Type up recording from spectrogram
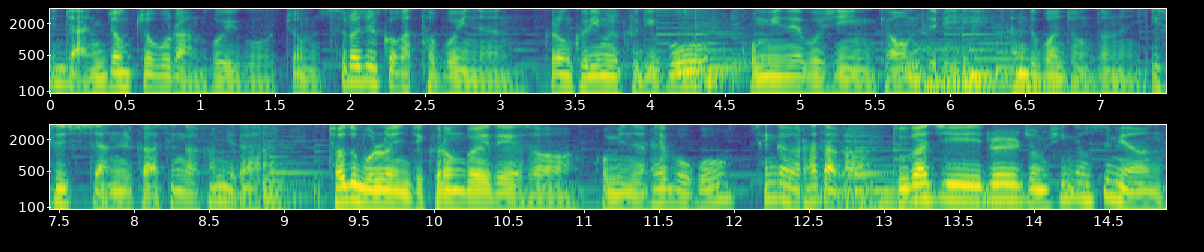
왠지 안정적으로 안 보이고 좀 쓰러질 것 같아 보이는 그런 그림을 그리고 고민해 보신 경험들이 한두 번 정도는 있으시지 않을까 생각합니다. 저도 물론 이제 그런 거에 대해서 고민을 해보고 생각을 하다가 두 가지를 좀 신경 쓰면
